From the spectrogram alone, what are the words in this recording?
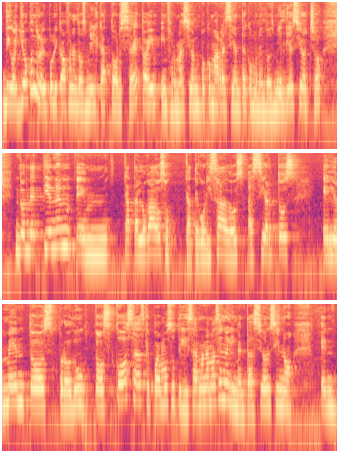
digo, yo cuando lo vi publicado fue en el 2014, todavía información un poco más reciente como en el 2018, donde tienen em, catalogados o categorizados a ciertos elementos, productos, cosas que podemos utilizar no nada más en alimentación, sino en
